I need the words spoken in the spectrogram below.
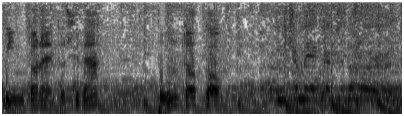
pintoresdetuciudad.com. From Jamaica to the world.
